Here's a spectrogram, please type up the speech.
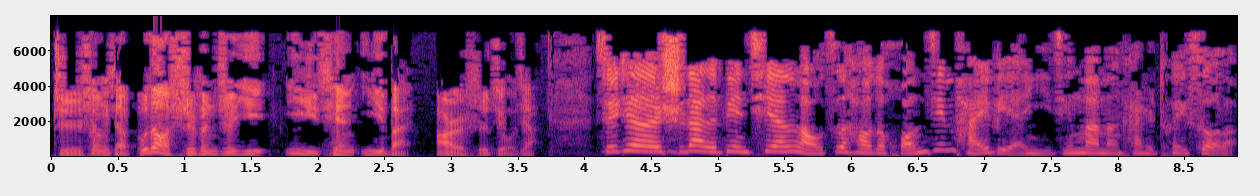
只剩下不到十分之一，一千一百二十九家。随着时代的变迁，老字号的黄金牌匾已经慢慢开始褪色了。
